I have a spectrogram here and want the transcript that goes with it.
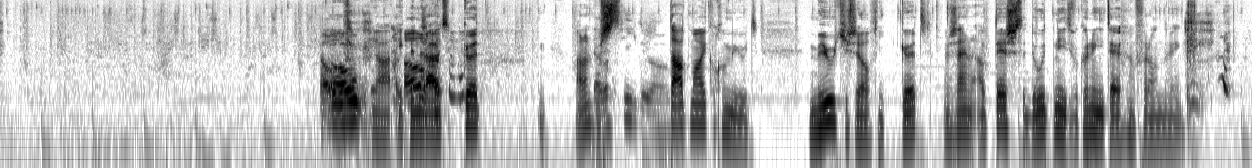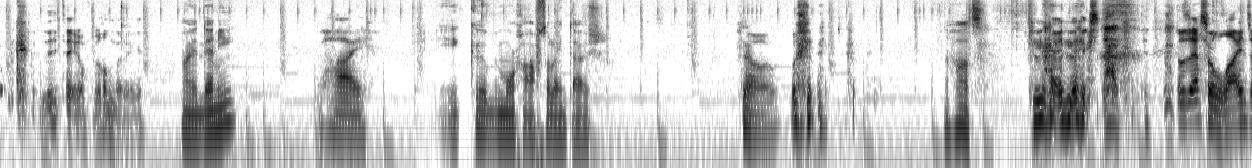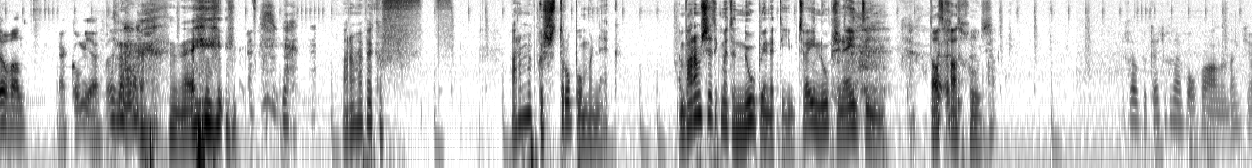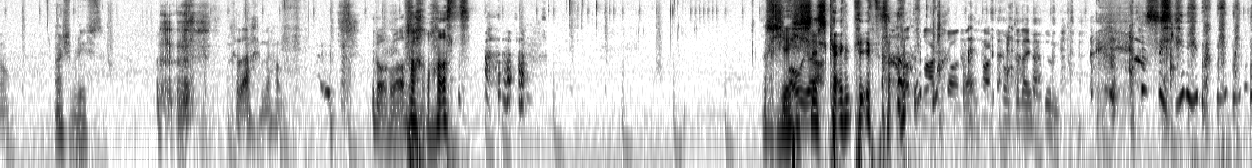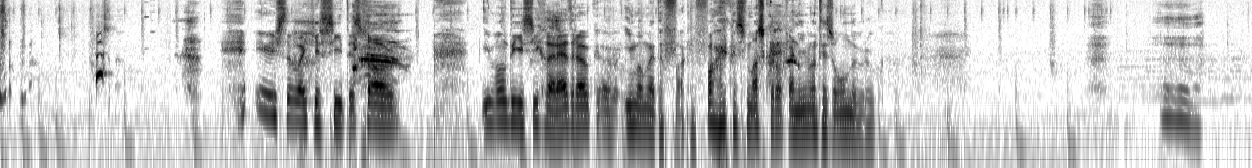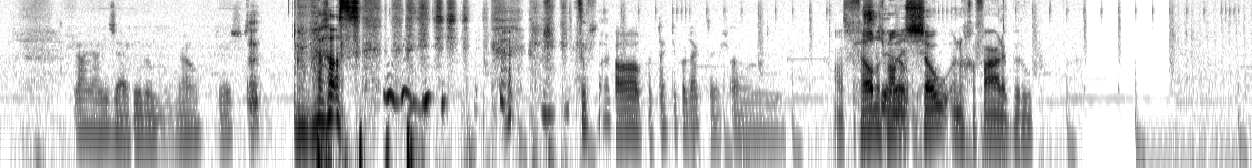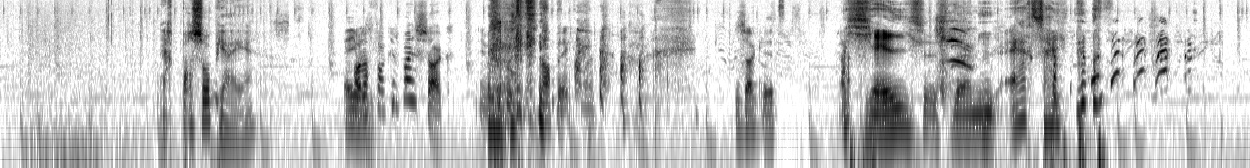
Oh, ja, ik ben Oh. eruit. Kut. Waarom Ja, staat Michael gemute? Mute jezelf niet, kut. We zijn autisten, doe het niet. We kunnen niet tegen een verandering. Niet tegen veranderingen. Oh ja, Danny. Hi. Ik eh, ben morgenavond alleen thuis. Nou. Wat? nee, niks. dat is echt zo'n line zo van. Ja, kom je even. Nee. waarom heb ik een... Waarom heb ik een strop om mijn nek? En waarom zit ik met een noob in het team? Twee noobs in één team. Dat gaat goed. Ik ga het pakketje gewoon even ophalen, dankjewel. Alsjeblieft. Graag gedaan. Wacht, wat? Wacht, wat? Jezus, Oh, ja. kijk dit. Dat ga ik zo, dat zo meteen even doen. Eerste wat je ziet is gewoon iemand die een sigaret rookt, eh, iemand met een fucking varkensmasker op en iemand in zijn onderbroek. Ja, ja, je zei ik niet doen. Nou, dus. Wat? What the fuck? Oh, protect the collectors. Oh. Want vuilnisman is zo een gevaarlijk beroep. Echt, pas op jij, hè? Hey, Oh, de fuck is mijn zak? Nee, snap ik. maar- zak het. Jezus, Danny. Echt, zei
